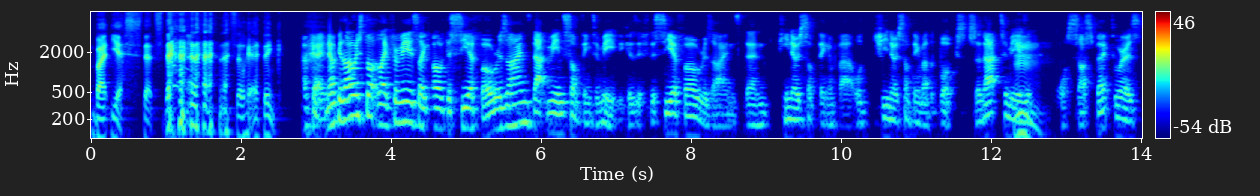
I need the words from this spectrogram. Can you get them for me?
but yes, that's that's the way I think. Okay, no, because I always thought, like, for me, it's like, oh, if the CFO resigns, that means something to me. Because if the CFO resigns, then he knows something about, well, she knows something about the books. So that to me is Mm. more suspect. Whereas,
